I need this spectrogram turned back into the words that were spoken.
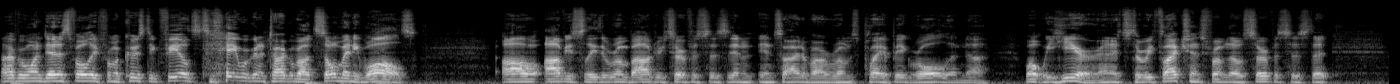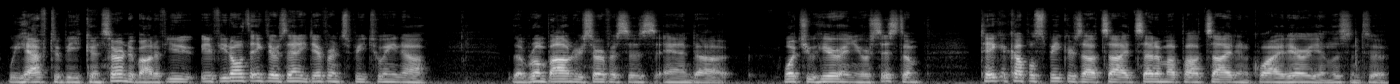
Hi everyone, Dennis Foley from Acoustic Fields. Today we're going to talk about so many walls. All obviously the room boundary surfaces in, inside of our rooms play a big role in uh, what we hear, and it's the reflections from those surfaces that we have to be concerned about. If you if you don't think there's any difference between uh, the room boundary surfaces and uh, what you hear in your system, take a couple speakers outside, set them up outside in a quiet area, and listen to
